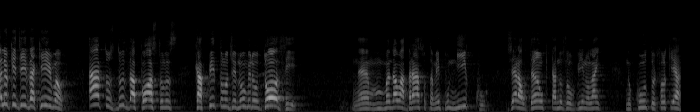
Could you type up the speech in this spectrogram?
Olha o que diz aqui, irmãos. Atos dos Apóstolos, capítulo de número 12. Né? Mandar um abraço também para o Nico Geraldão, que está nos ouvindo lá em, no culto. Ele falou que ia,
